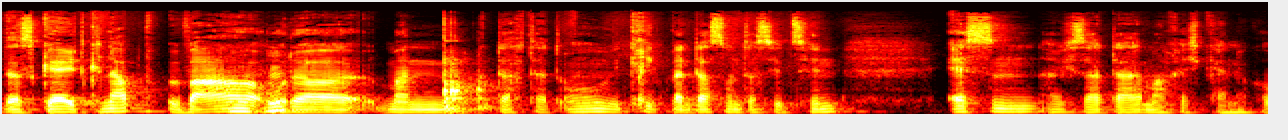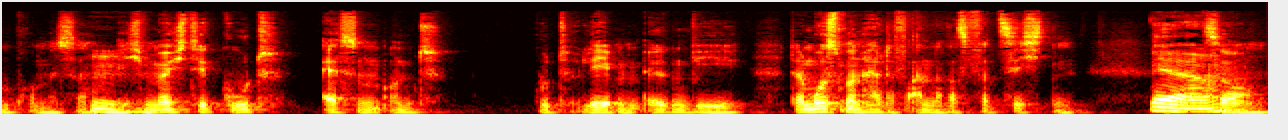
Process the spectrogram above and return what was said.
das Geld knapp war mhm. oder man gedacht hat, oh, wie kriegt man das und das jetzt hin? Essen, habe ich gesagt, da mache ich keine Kompromisse. Mhm. Ich möchte gut essen und gut leben irgendwie. Dann muss man halt auf anderes verzichten. Ja. So,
